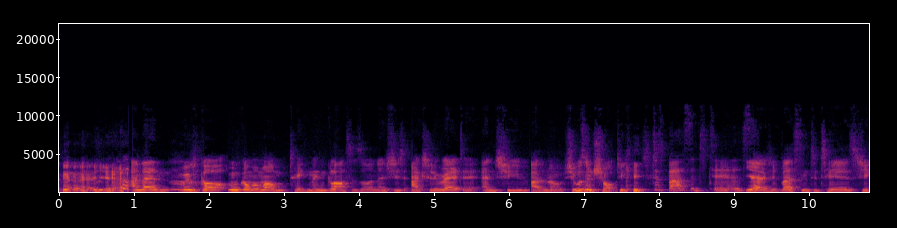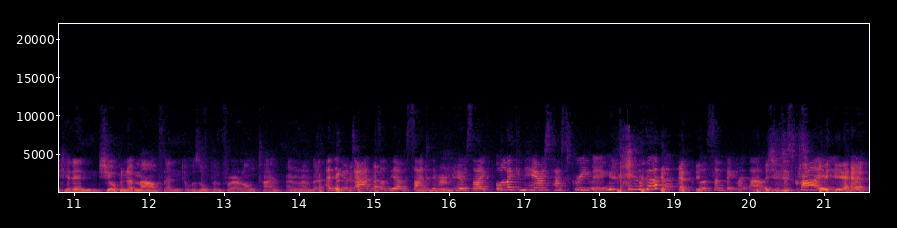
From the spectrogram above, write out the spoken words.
yeah. And then we've got we've got my mum taking the glasses on and she's actually read it and she I don't know, she wasn't shocked. She Just burst into tears. Yeah, she burst into tears. She couldn't she opened her mouth and it was open for a long time, I remember. And then your dad was on the other side of the room who was like, all I can hear is her screaming. or something like that. Or she's just crying. yeah,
